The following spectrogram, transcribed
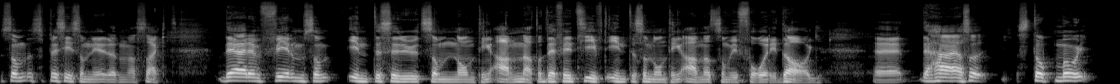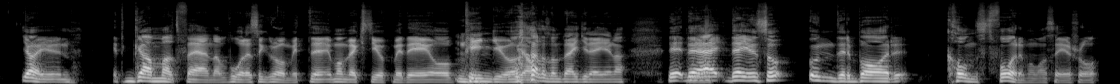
som, precis som ni redan har sagt, det är en film som inte ser ut som någonting annat och definitivt inte som någonting annat som vi får idag. Eh, det här, alltså, stop mo jag är ju en, ett gammalt fan av Wallace och Gromit. Man växte ju upp med det och mm. Pingu och ja. alla de där grejerna. Det, det, ja. är, det är ju en så underbar konstform om man säger så.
